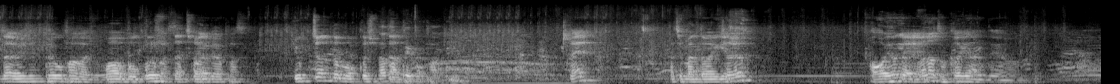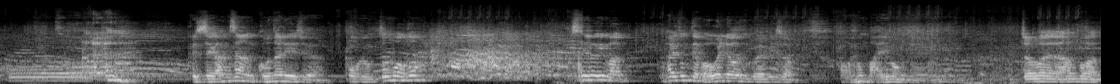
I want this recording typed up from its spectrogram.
나 요즘 배고파가지고. 어, 먹고 싶다, 전. 배고팠어. 육전도 먹고 싶다. 나도 배고파. 네? 하지만 너에게. 저요? 어 형이 네. 얼마나 독하게 하는데요. 그래서 제가 항상 고나리 해줘요. 어 형 또 먹어? 새벽에 막 활동 때 먹으려고 하는 거예요. 그래서 어 형 많이 먹네. 저번에 한번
